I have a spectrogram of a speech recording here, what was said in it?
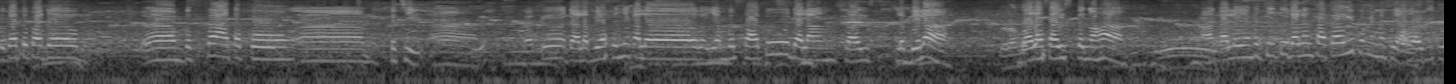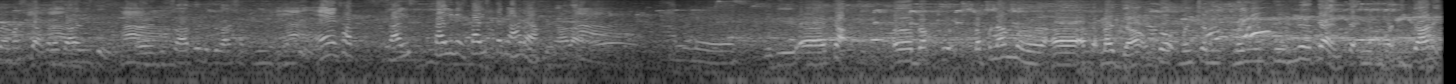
bergantung pada uh, besar ataupun uh, kecil. Lepas tu dalam biasanya kalau yang besar tu dalam sehari lebih lah. Dalam Dalam sehari setengah ha. ha. Kalau yang kecil tu dalam satu hari pun memang siap. Sehari tu memang siap kalau Ah. sehari tu. Kalau yang besar tu lebih kurang satu minggu Ha. Eh satu, sehari, sehari, sehari setengah dah. Setengah lah. Ha. Ha, boleh. Jadi uh, Kak, uh, berapa, berapa lama uh, akak belajar untuk macam menyempurnakan teknik buat tiga ni?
